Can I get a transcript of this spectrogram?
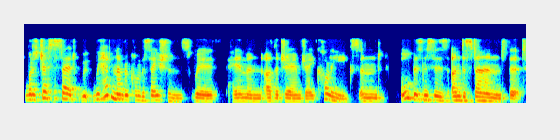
Well, as Jeff said, we, we had a number of conversations with him and other JMJ colleagues, and all businesses understand that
